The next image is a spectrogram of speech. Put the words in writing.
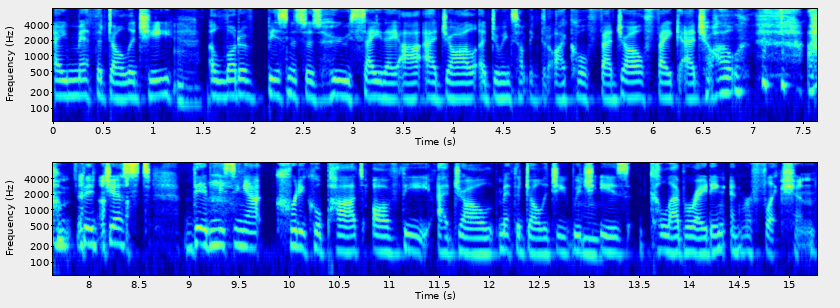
a methodology. Mm. A lot of businesses who say they are agile are doing something that I call fragile, fake agile. um, they're just they're missing out critical parts of the agile methodology, which mm. is collaborating and reflection.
